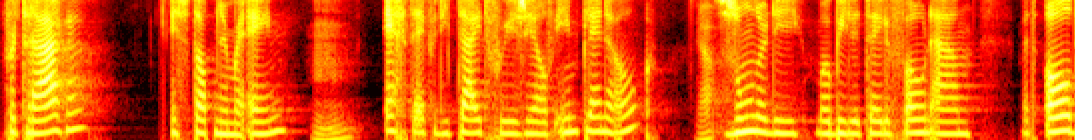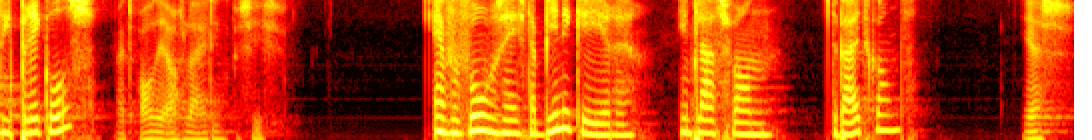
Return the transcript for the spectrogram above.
Vertragen is stap nummer één. Mhm. Echt even die tijd voor jezelf inplannen ook. Ja. Zonder die mobiele telefoon aan. Met al die prikkels. Met al die afleiding, precies. En vervolgens eens naar binnen keren. In plaats van de buitenkant. Yes.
